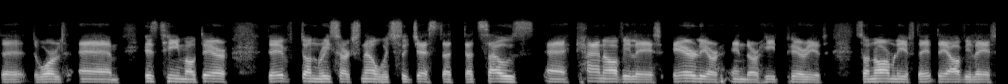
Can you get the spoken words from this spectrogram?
the, the world. Um, his team out there, they've done research now which suggests that, that sows uh, can ovulate earlier in their heat period. So normally if they, they ovulate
